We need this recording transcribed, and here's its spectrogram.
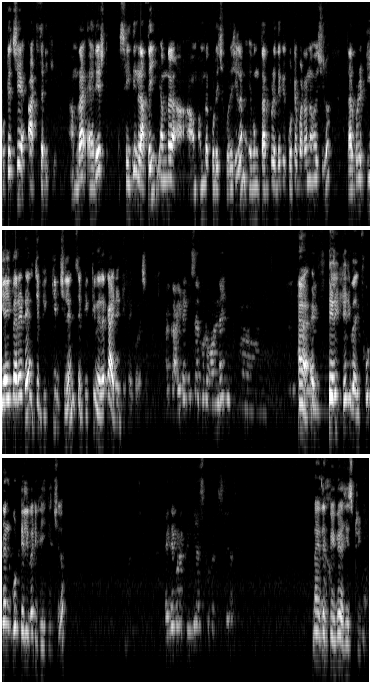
ঘটেছে আট তারিখে। আমরা অ্যারেস্ট সেই দিন রাতেই আমরা আম- আমরা করেছি করেছিলাম এবং তারপরে এদেরকে কোর্টে পাঠানো হয়েছিল। তারপরে টিআই প্যারেডে যে ভিকটিম ছিলেন সেই ভিকটিম এদেরকে আইডেন্টিফাই করেছে। হ্যাঁ delivery food and good delivery vehicle ছিল এতে কোনো প্রিভিয়াস কোনো হিস্ট্রি আছে না এদের প্রিভিয়াস হিস্ট্রি নেই।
